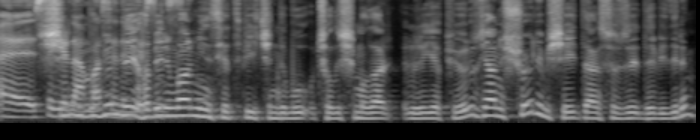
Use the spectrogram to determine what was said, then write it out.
e, seyirden Şimdi bahsedebilirsiniz? Bugün de Haberin Var mı inisiyatifi içinde bu çalışmaları yapıyoruz. Yani şöyle bir şeyden söz edebilirim.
